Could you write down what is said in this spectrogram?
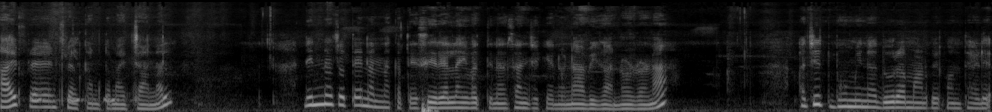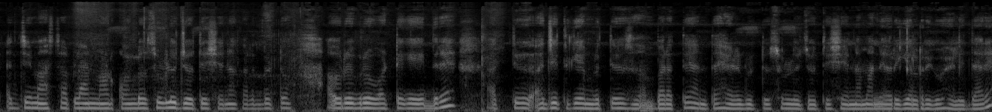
Hi friends welcome to my channel ನಿನ್ನ ಜೊತೆ ನನ್ನ ಕತೆ ಸೀರಿಯಲ್ನ ಇವತ್ತಿನ ಸಂಚಿಕೆಯನ್ನು ನಾವೀಗ ನೋಡೋಣ. ಅಜಿತ್ ಭೂಮಿನ ದೂರ ಮಾಡಬೇಕು ಅಂತ ಹೇಳಿ ಅಜ್ಜಿ ಮಾಸ್ಟರ್ ಪ್ಲ್ಯಾನ್ ಮಾಡಿಕೊಂಡು ಸುಳ್ಳು ಜ್ಯೋತಿಷ್ಯನ ಕರೆದ್ಬಿಟ್ಟು ಅವರಿಬ್ಬರು ಒಟ್ಟಿಗೆ ಇದ್ದರೆ ಅತ್ಯು, ಅಜಿತ್ಗೆ ಮೃತ್ಯು ಬರುತ್ತೆ ಅಂತ ಹೇಳಿಬಿಟ್ಟು ಸುಳ್ಳು ಜ್ಯೋತಿಷ್ಯನ ಮನೆಯವರಿಗೆಲ್ಲರಿಗೂ ಹೇಳಿದ್ದಾರೆ.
